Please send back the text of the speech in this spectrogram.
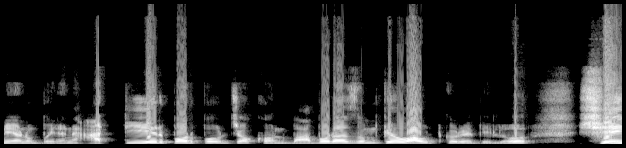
নিরানব্বই রানে। আর টি এর পরপর যখন বাবর আজমকেও আউট করে দিল, সেই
